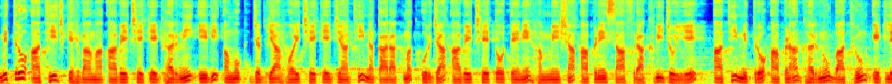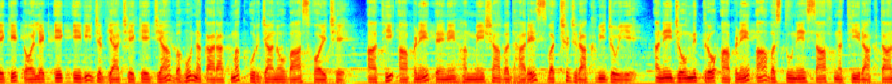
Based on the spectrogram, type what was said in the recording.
મિત્રો, આથી જ કહેવામાં આવે છે કે ઘરની એવી અમુક જગ્યા હોય છે કે જ્યાંથી નકારાત્મક ઊર્જા આવે છે, તો તેને હંમેશા આપણે સાફ રાખવી જોઈએ. આથી મિત્રો, આપણા ઘરનું બાથરૂમ એટલે કે ટોયલેટ એક એવી જગ્યા છે કે જ્યાં બહુ નકારાત્મક ઉર્જાનો વાસ હોય છે. આથી આપણે તેને હંમેશા વધારે સ્વચ્છ જ રાખવી જોઈએ. અને જો મિત્રો આપણે આ વસ્તુને સાફ નથી રાખતા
